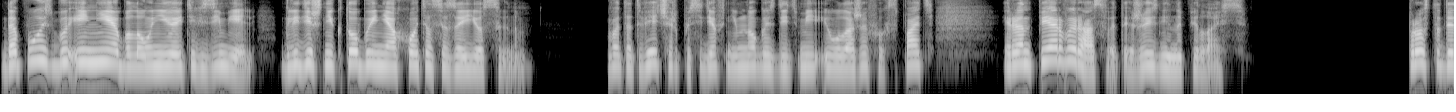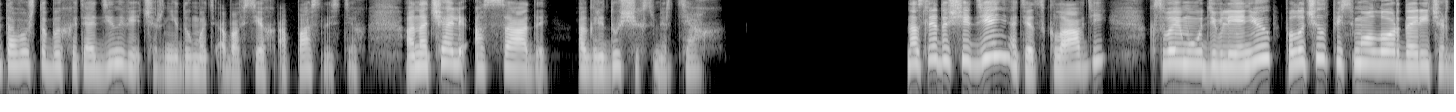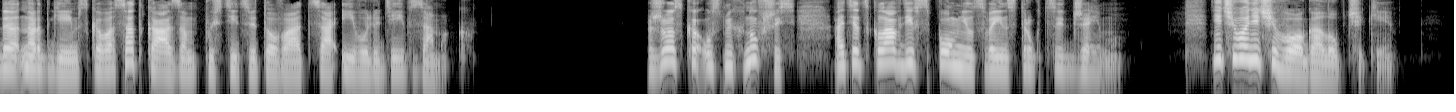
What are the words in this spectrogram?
Да пусть бы и не было у нее этих земель, глядишь, никто бы и не охотился за ее сыном. В этот вечер, посидев немного с детьми и уложив их спать, Ирен первый раз в этой жизни напилась. Просто для того, чтобы хоть один вечер не думать обо всех опасностях, о начале осады о грядущих смертях. На следующий день отец Клавдий, к своему удивлению, получил письмо лорда Ричарда Нортгеймского с отказом пустить святого отца и его людей в замок. Жестко усмехнувшись, отец Клавдий вспомнил свои инструкции Джейму. Ничего, ничего, голубчики.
